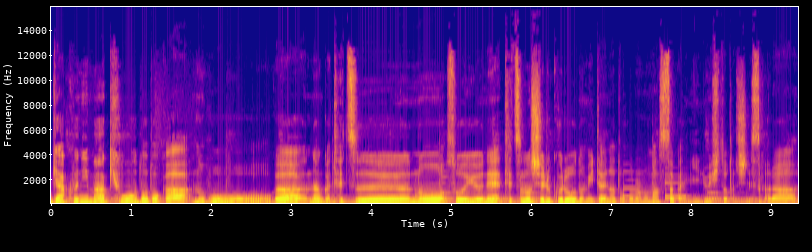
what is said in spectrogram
逆にまあ強度とかの方がなんか鉄のそういうね鉄のシルクロードみたいなところの真っ盛りにいる人たちですから、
